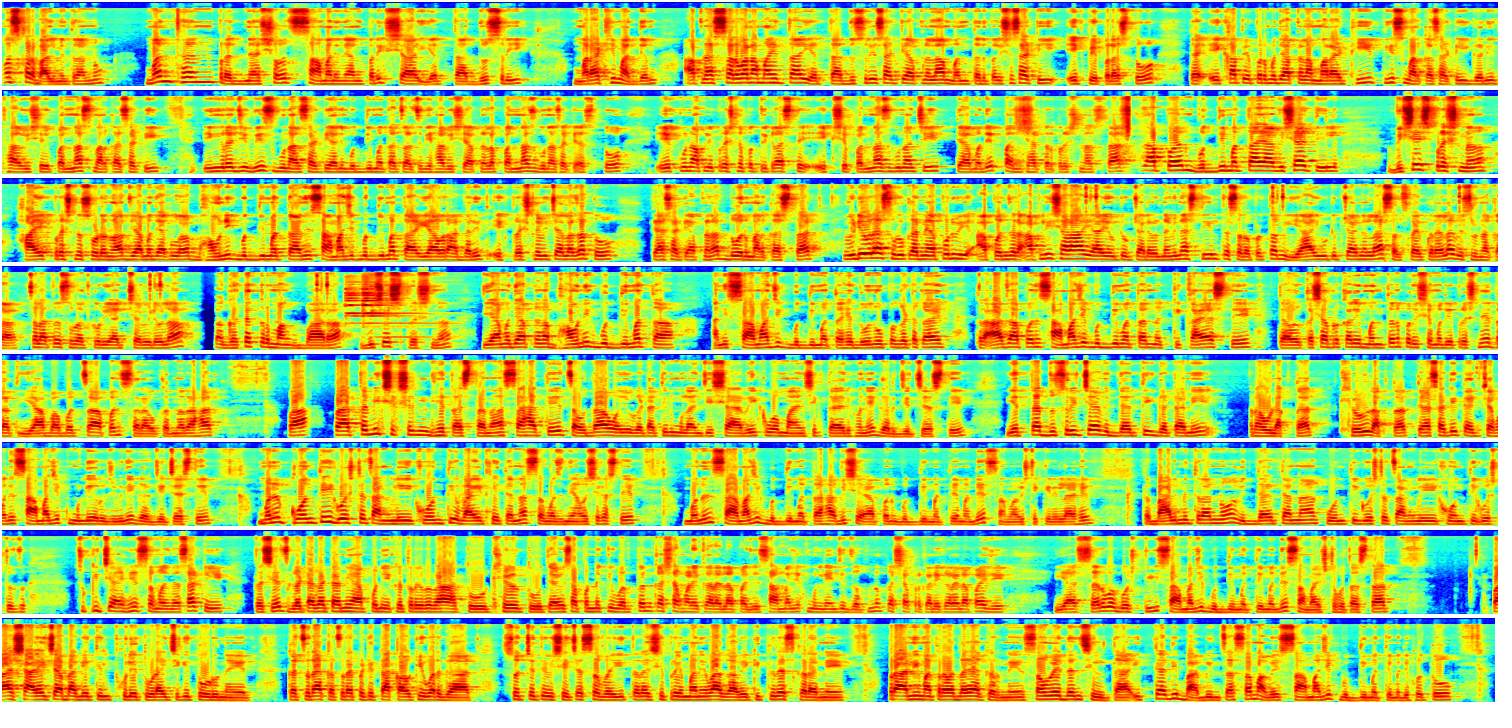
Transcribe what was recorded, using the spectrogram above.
नमस्कार बालमित्रांनो. मंथन प्रज्ञाशोध सामान्य ज्ञान परीक्षा इयत्ता दुसरी मराठी माध्यम. आपल्या सर्वांना माहीत आहे इयत्ता दुसरीसाठी आपल्याला मंथन परीक्षेसाठी एक पेपर असतो. त्या एका पेपरमध्ये आपल्याला मराठी तीस मार्कासाठी गणित हा विषय पन्नास मार्कासाठी इंग्रजी वीस गुणासाठी आणि बुद्धिमत्ता चाचणी हा विषय आपल्याला पन्नास गुणासाठी असतो. एकूण आपली प्रश्नपत्रिका असते एकशे पन्नास गुणाची त्यामध्ये पंच्याहत्तर प्रश्न असतात. आपण बुद्धिमत्ता या विषयातील विशेष प्रश्न हा एक प्रश्न सोडवणार ज्यामध्ये आपल्याला भावनिक बुद्धिमत्ता आणि सामाजिक बुद्धिमत्ता यावर आधारित एक प्रश्न विचारला जातो. त्यासाठी आपल्याला दोन मार्क असतात. व्हिडिओला सुरू करण्यापूर्वी आपण जर आपली शाळा या यूट्यूब चॅनलवर नवीन असतील तर सर्वप्रथम या यूट्यूब चॅनलला सबस्क्राईब करायला विसरू नका. चला तर सुरुवात करूया आजच्या व्हिडिओला. घटक क्रमांक बारा विशेष प्रश्न. यामध्ये आपल्याला भावनिक बुद्धिमत्ता आणि सामाजिक बुद्धिमत्ता हे दोन उपघटक आहेत. तर आज आपण सामाजिक बुद्धिमत्ता नक्की काय असते त्यावर कशा प्रकारे मंथन परीक्षेमध्ये प्रश्न येतात याबाबतचा आपण सराव करणार आहात. पहा प्राथमिक शिक्षण घेत असताना सहा ते चौदा वयोगटातील मुलांची शारीरिक व मानसिक तयारी होणे गरजेचे असते. इयत्ता दुसरीच्या विद्यार्थी गटाने राहू लागतात. खेळू लागतात. त्यासाठी त्यांच्यामध्ये सामाजिक मूल्य रुजविणे गरजेचे असते. म्हणून कोणतीही गोष्ट चांगली कोणती वाईट हे त्यांना समजणे आवश्यक असते. म्हणून सामाजिक बुद्धिमत्ता हा विषय आपण बुद्धिमत्तेमध्ये समाविष्ट केलेला आहे. तर बालमित्रांनो विद्यार्थ्यांना कोणती गोष्ट चांगली कोणती गोष्ट चुकीची आहे हे समजण्यासाठी तसेच गटागटाने आपण एकत्र राहतो खेळतो त्यावेळेस आपण नक्की वर्तन कशामुळे करायला पाहिजे सामाजिक मूल्यांची जपणूक कशा प्रकारे करायला पाहिजे या सर्व गोष्टी सामाजिक बुद्धिमत्तेमध्ये समाविष्ट होत असतात. पा शाळेच्या बागेतील फुले तोडायची की तोडू नयेत कचरा कचरापेटी टाकावं की वर्गात स्वच्छतेविषयीच्या सवयी इतरांशी प्रेमाने वागावे की तिरस्काराने प्राणी मात्रावर दया करणे संवेदनशीलता इत्यादी बाबींचा समावेश सामाजिक बुद्धिमत्तेमध्ये होतो.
